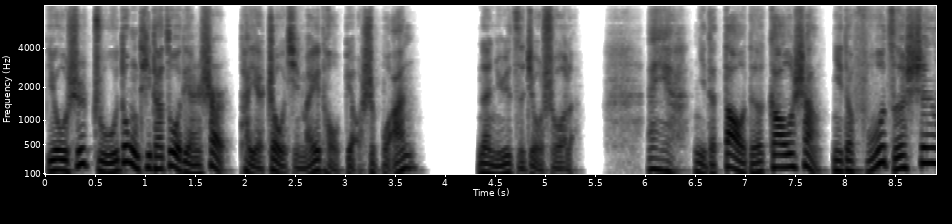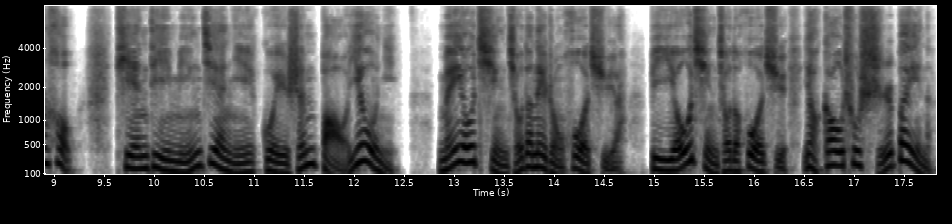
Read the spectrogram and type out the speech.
有时主动替他做点事儿，他也皱起眉头表示不安。那女子就说了：“哎呀，你的道德高尚，你的福泽深厚，天地明鉴你，鬼神保佑你。没有请求的那种获取啊，比有请求的获取要高出十倍呢。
